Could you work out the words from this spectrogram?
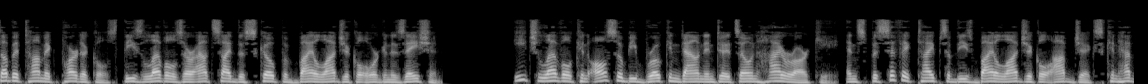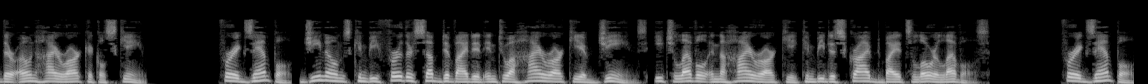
subatomic particles these levels are outside the scope of biological organization. Each level can also be broken down into its own hierarchy, and specific types of these biological objects can have their own hierarchical scheme. For example, genomes can be further subdivided into a hierarchy of genes, each level in the hierarchy can be described by its lower levels. For example,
